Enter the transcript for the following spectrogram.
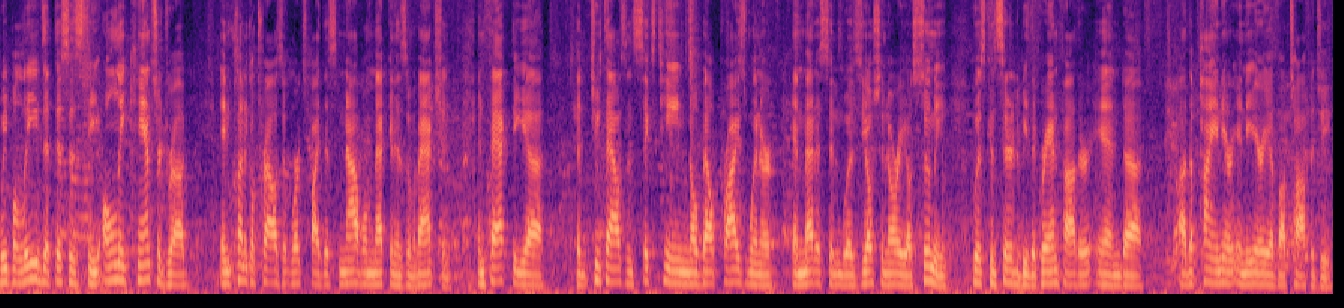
we believe that this is the only cancer drug in clinical trials that works by this novel mechanism of action. In fact, the uh, the 2016 Nobel Prize winner in medicine was Yoshinori Ohsumi, who is considered to be the grandfather and uh, uh, the pioneer in the area of autophagy.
